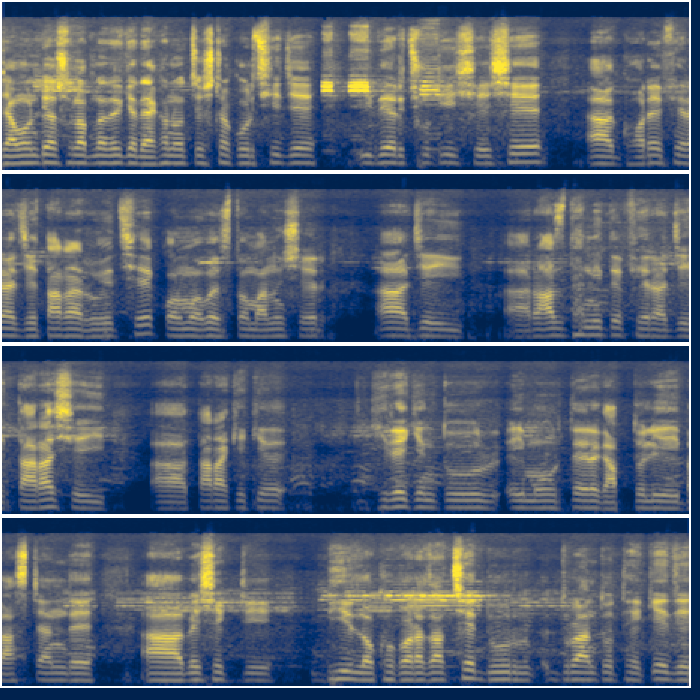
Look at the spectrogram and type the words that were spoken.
যেমনটি আসলে আপনাদেরকে দেখানোর চেষ্টা করছি যে ঈদের ছুটি শেষে ঘরে ফেরা যে তারা রয়েছে, কর্মব্যস্ত মানুষের যেই রাজধানীতে ফেরা যে তারা সেই তারাকে ঘিরে কিন্তু এই মুহূর্তের গাবতলি এই বাস স্ট্যান্ডে বেশ একটি ভিড় লক্ষ্য করা যাচ্ছে। দূর দূরান্ত থেকে যে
